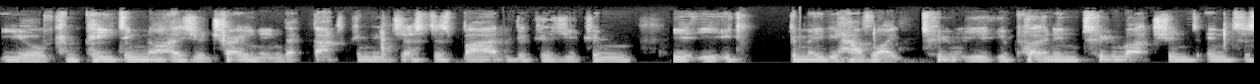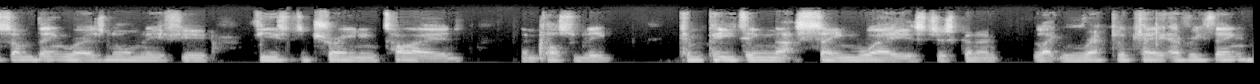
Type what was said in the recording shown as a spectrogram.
you're competing not as you're training that that can be just as bad because you can you, you can maybe have like too you're putting in too much in, into something whereas normally if you if you're used to training tired and possibly competing that same way is just going to like replicate everything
